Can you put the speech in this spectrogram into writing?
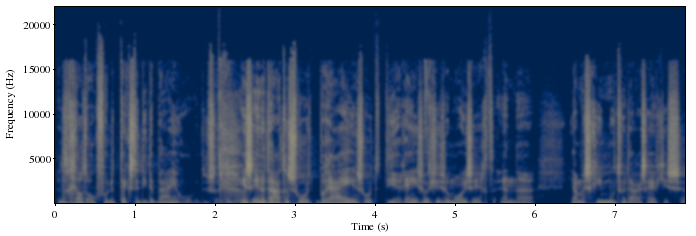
en dat geldt ook voor de teksten die erbij horen. Dus er is inderdaad een soort brei, een soort diarree, zoals je zo mooi zegt. En eh, ja, misschien moeten we daar eens eventjes... eh,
